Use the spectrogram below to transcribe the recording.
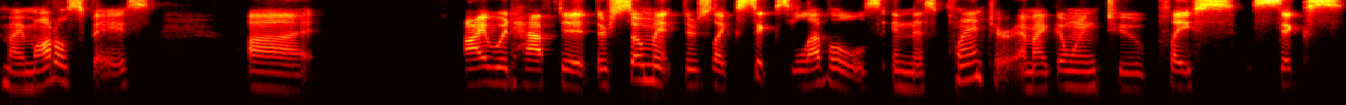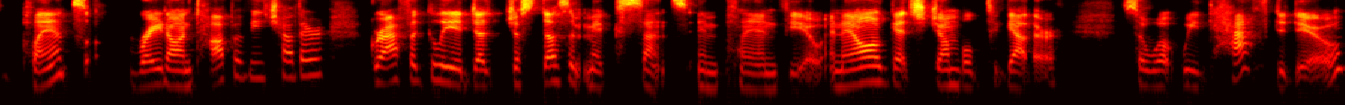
my model space, uh, I would have to, there's so many, there's like six levels in this planter. Am I going to place six plants right on top of each other? Graphically, it do just doesn't make sense in plan view and it all gets jumbled together. So what we'd have to do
